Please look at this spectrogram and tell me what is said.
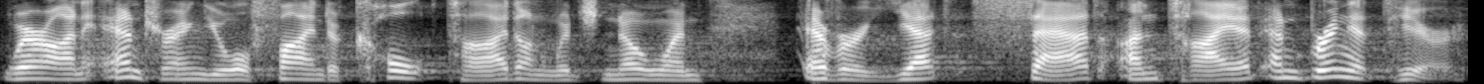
where on entering you will find a colt tied on which no one ever yet sat. Untie it and bring it here.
